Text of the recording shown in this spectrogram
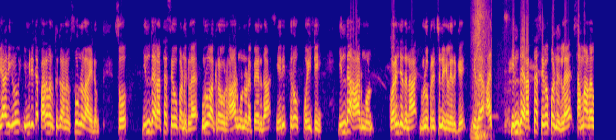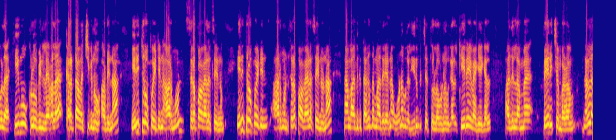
வியாதிகளும் இமீடியட்டா பரவறதுக்கான சூழ்நிலை ஆயிடும். ஸோ இந்த ரத்த சிவப்பணுக்களை உருவாக்குற ஒரு ஹார்மோனோட பேர் தான் எரித்ரோ இந்த ஹார்மோன் குறைஞ்சதுன்னா இவ்வளவு பிரச்சனைகள் இருக்கு. இதை இந்த ரத்த சிவப்பணுகளை சம அளவுல ஹீமோகுளோபின் லெவலை கரெக்டா வச்சுக்கணும் அப்படின்னா எரித்ரோபொய்டின் ஹார்மோன் சிறப்பா வேலை செய்யணும். எரித்ரோபொய்டின் ஹார்மோன் சிறப்பா வேலை செய்யணும்னா நம்ம அதுக்கு தகுந்த மாதிரியான உணவுகள் இரும்புச்சத்துள்ள உணவுகள் கீரை வகைகள் அது இல்லாம பேரிச்சம்பழம் நல்ல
